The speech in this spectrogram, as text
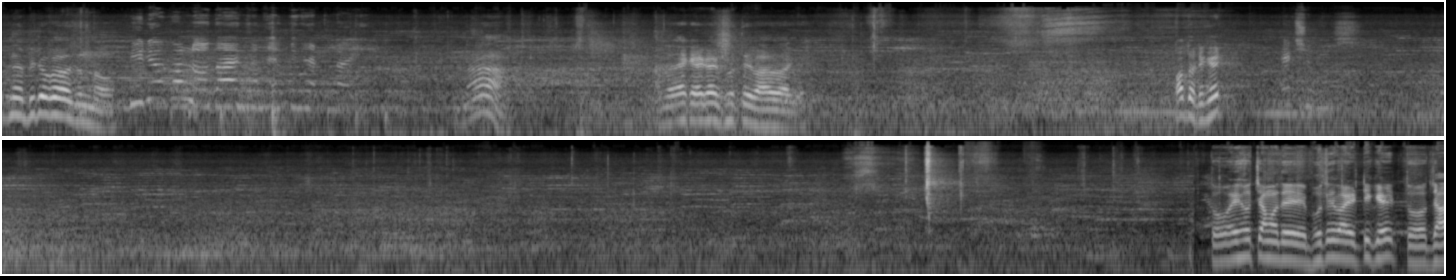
আপনি ভিডিও করার জন্য। ভিডিও করল তো একজন হেল্পিং হেল্পলাই না। আমরা একা একা ঘুরতে ভালো লাগে। কত টিকিট তো এই হচ্ছে আমাদের ভূতের বাড়ির টিকিট তো যা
